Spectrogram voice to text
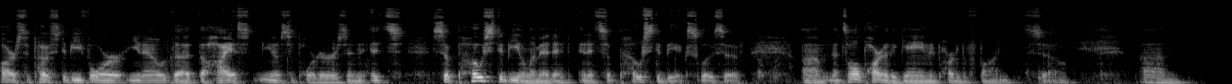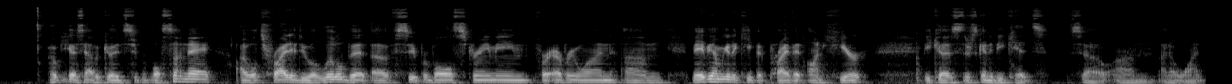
are supposed to be for, you know, the the highest, you know, supporters and it's supposed to be limited and it's supposed to be exclusive. Um, that's all part of the game and part of the fun. So um, hope you guys have a good Super Bowl Sunday. I will try to do a little bit of Super Bowl streaming for everyone. Um, maybe I'm going to keep it private on here because there's going to be kids. So um, I don't want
